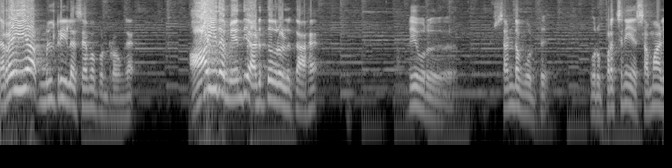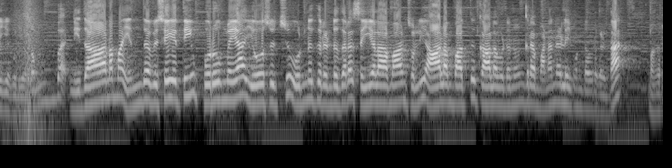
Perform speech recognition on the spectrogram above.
நிறைய மிலிட்ரியில சேவை பண்றவங்க ஆயுதம் ஏந்தி அடுத்தவர்களுக்காக அப்படியே ஒரு சண்டை போட்டு ஒரு பிரச்சனையை சமாளிக்கக்கூடிய ரொம்ப நிதானமா எந்த விஷயத்தையும் பொறுமையா யோசிச்சு ஒண்ணுக்கு ரெண்டு தடவை செய்யலாமான்னு சொல்லி ஆழம் பார்த்து கால விடணுங்கிற மனநிலை கொண்டவர்கள் தான் மகர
